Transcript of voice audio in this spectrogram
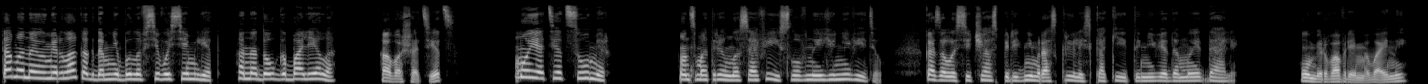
Там она и умерла, когда мне было всего семь лет. Она долго болела. А ваш отец? Мой отец умер. Он смотрел на Софи и словно ее не видел. Казалось, сейчас перед ним раскрылись какие-то неведомые дали. Умер во время войны.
